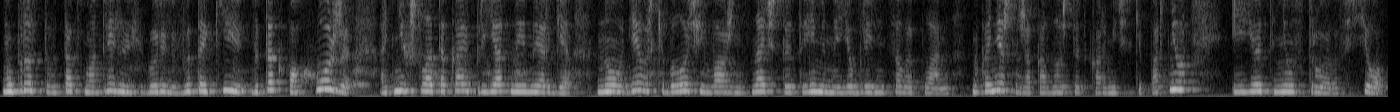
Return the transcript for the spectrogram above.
мы просто вот так смотрели на них и говорили, вы такие, вы так похожи, от них шла такая приятная энергия. Но девушке было очень важно знать, что это именно ее близнецовое пламя. Ну, конечно же, оказалось, что это кармический партнер, и ее это не устроило. Все.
